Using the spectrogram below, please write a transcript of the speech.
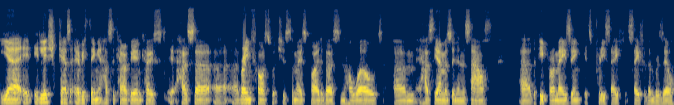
Yeah, it, it literally has everything. It has the Caribbean coast. It has a, a, a rainforest, which is the most biodiverse in the whole world. Um, it has the Amazon in the south. Uh, the people are amazing. It's pretty safe. It's safer than Brazil.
